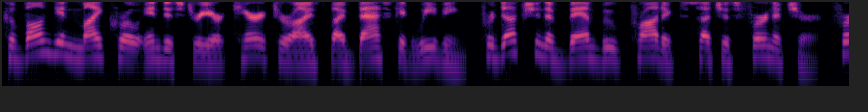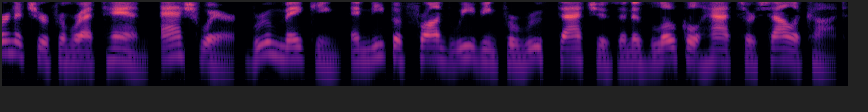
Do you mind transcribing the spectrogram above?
Cabangan micro-industry are characterized by basket weaving, production of bamboo products such as furniture, furniture from rattan, ashware, broom making, and nipa frond weaving for roof thatches and as local hats or salakot.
